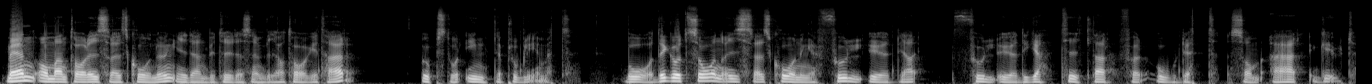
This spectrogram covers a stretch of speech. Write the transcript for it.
Men om man tar Israels konung i den betydelsen vi har tagit här uppstår inte problemet. Både Guds son och Israels konung är fullödiga, fullödiga titlar för ordet som är Gud.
